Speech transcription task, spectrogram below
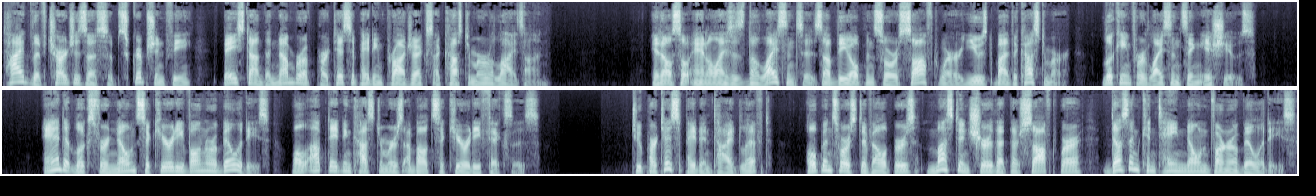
Tidelift charges a subscription fee based on the number of participating projects a customer relies on. It also analyzes the licenses of the open source software used by the customer, looking for licensing issues. And it looks for known security vulnerabilities while updating customers about security fixes. To participate in Tidelift, open source developers must ensure that their software doesn't contain known vulnerabilities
